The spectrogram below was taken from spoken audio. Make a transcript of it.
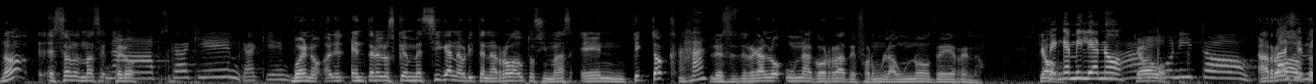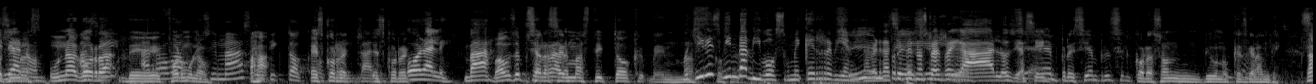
¿no? Esos son los más, pero... No, pues cada quien, cada quien. Bueno, entre los que me sigan ahorita en arroba autos y más en TikTok, Ajá. les regalo una gorra de Fórmula 1 de Renault. Venga, Emiliano. Ay, ¿qué bonito. Arroba Vas, autos Emiliano. y más. Una gorra ¿Ah, sí? de Fórmula autos 1. y más en TikTok. Es Ok, correcto, vale. es correcto. Órale, va. Vamos a empezar a hacer más TikTok en más Oye, eres bien dadivoso, me caes re bien, la verdad. Siempre nos traes regalos y así. Siempre, siempre es el corazón de uno que es grande.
